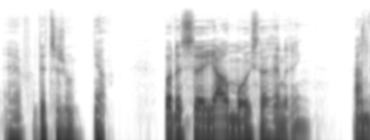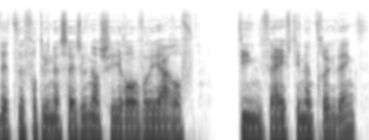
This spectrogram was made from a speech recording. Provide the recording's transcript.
voor dit seizoen. Ja. Wat is jouw mooiste herinnering aan dit Fortuna seizoen? Als je hier over een jaar of 10, 15 aan terugdenkt?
